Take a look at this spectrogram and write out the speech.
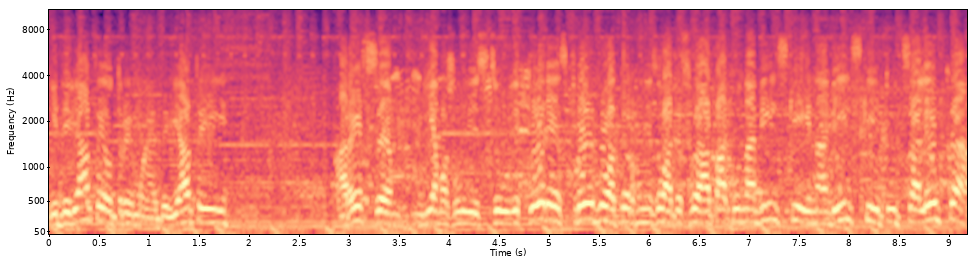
І дев'ятий отримує. Дев'ятий Арес е, є можливість у Вікторії спробувати організувати свою атаку на Більський. На Більський тут Салюка.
